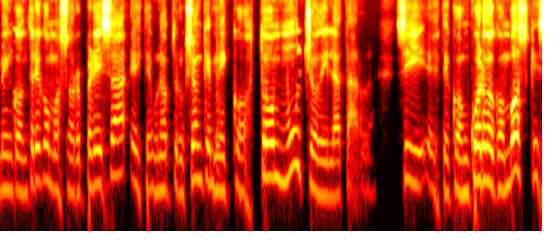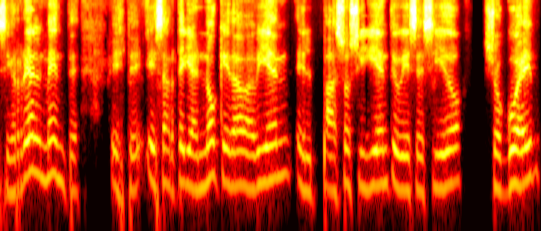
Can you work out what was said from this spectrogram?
me encontré como sorpresa este, una obstrucción que me costó mucho dilatarla. Sí, este, concuerdo con vos que si realmente este, esa arteria no quedaba bien, el paso siguiente hubiese sido shockwave.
